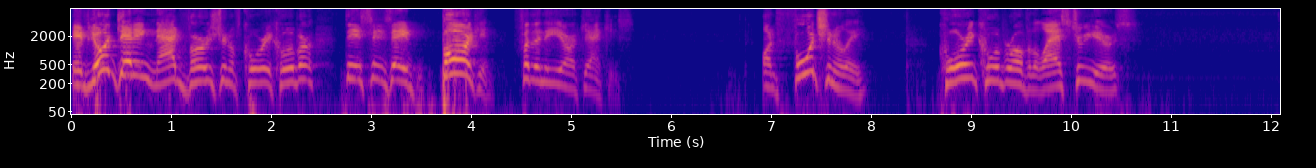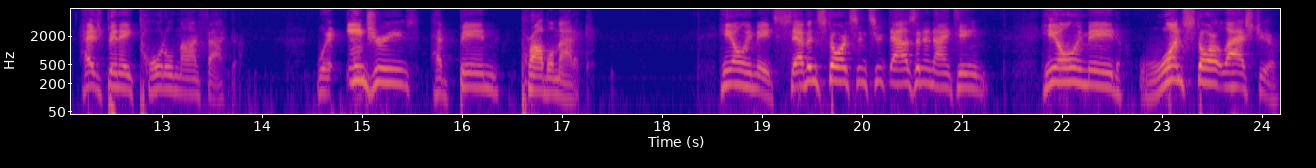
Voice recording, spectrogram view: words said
If you're getting that version of Corey Kluber, this is a bargain for the New York Yankees. Unfortunately, Corey Kluber over the last two years has been a total non factor where injuries have been problematic. He only made seven starts in 2019. He only made one start last year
